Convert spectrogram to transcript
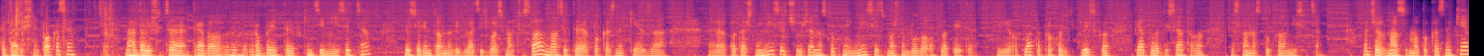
теперішні покази. Нагадаю, що це треба е, робити в кінці місяця, десь орієнтовно від 28 числа. Вносите показники за е, поточний місяць, щоб вже наступний місяць можна було оплатити. І оплата проходить близько 5-10 числа наступного місяця. Отже, вносимо показники.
